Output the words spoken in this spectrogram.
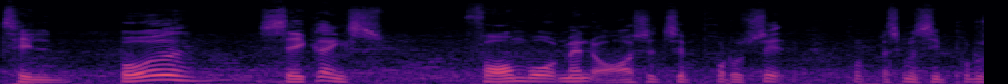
til både sikringsformål, men også til producent, hvad skal man sige, produ,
